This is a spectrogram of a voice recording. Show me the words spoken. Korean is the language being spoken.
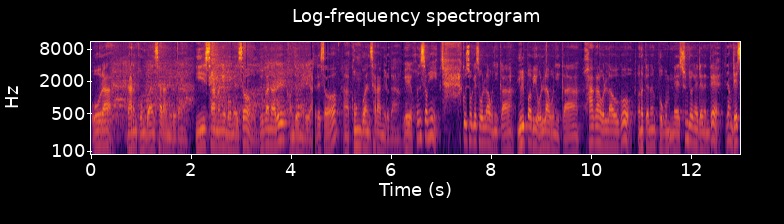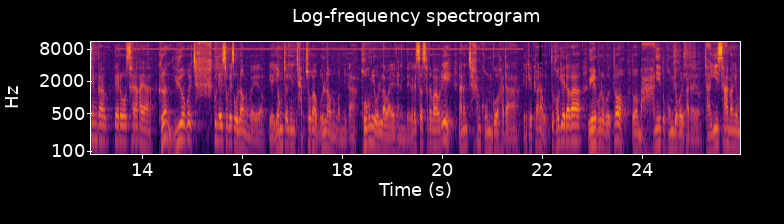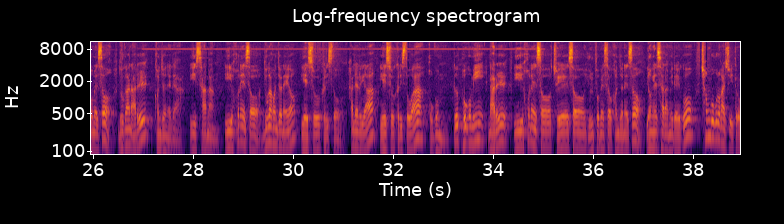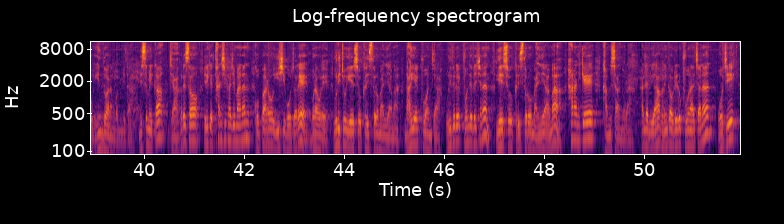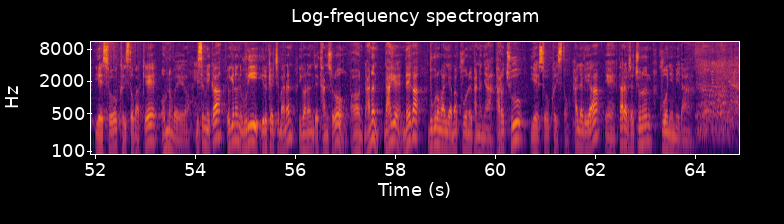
오라 나는 공고한 사람이로다. 이 사망의 몸에서 누가 나를 건져내랴. 그래서 아, 공고한 사람이로다. 왜 혼성이 자꾸 속에서 올라오니까 율법이 올라오니까 화가 올라오고 어느 때는 복음에 순종해야 되는데 그냥 내 생각대로 살아가야 그런 유혹을 자꾸 내 속에서 올라오는 거예요. 예, 영적인 잡초가 올라오는 겁니다. 복음이 올라와야 되는데. 그래서 사도 바울이 나는 참 공고하다. 이렇게 표현하고 또 거기에다가 외부로부터 또 많이 또 공격을 받아요. 자 이 사망의 몸에서 누가 나를 건져내랴. 이 사망 이 혼에서 누가 건져내요? 예수 그리스도 할렐루야 예수 그리스도와 복음. 그 복음이 나를 이 혼에서 죄에서 율법에서 건져내서 영의 사람이 되고 천국으로 갈 수 있도록 인도하는 겁니다. 믿습니까? 자 그래서 이렇게 탄식하지만은 곧바로 25절에 뭐라 그래요 우리 주 예수 그리스도로 말미암아 나의 구원자 우리들의 구원자 되시는 예수 그리스도로 말미암아 하나님께 감사하노라. 할렐루야. 그러니까 우리를 구원할 자는 오직 예수 그리스도밖에 없는 거예요. 믿습니까? 여기는 우리 이렇게 했지만은 이거는 이제 단수로 어, 나는 나의 내가 누구로 말미암아 구원을 받느냐? 바로 주 예수 그리스도 할렐루야 예 따라해보세요 주는 구원입니다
